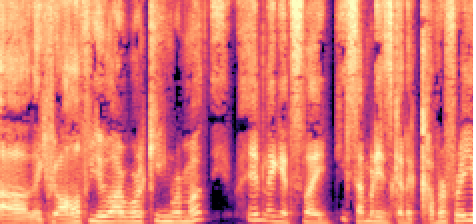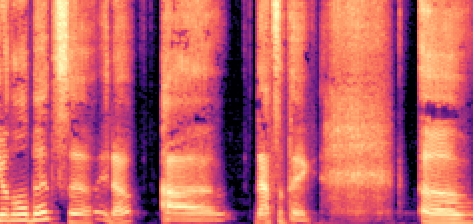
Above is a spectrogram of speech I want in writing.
uh, like if all of you are working remotely, right? Like it's like somebody's to cover for you a little bit. So, you know, uh, that's the thing. Uh,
